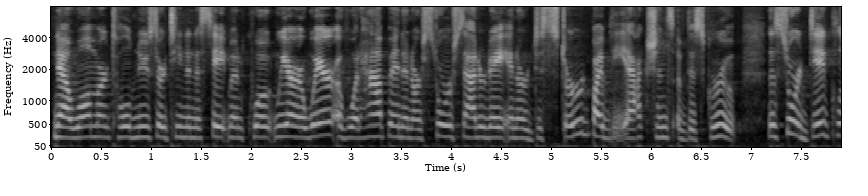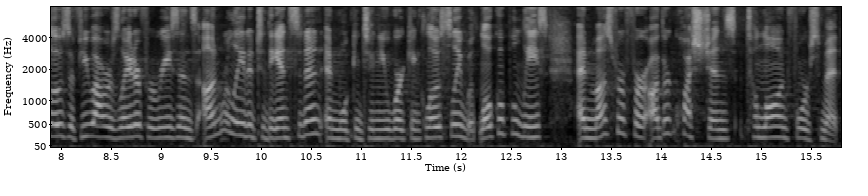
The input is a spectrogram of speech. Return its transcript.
Now, Walmart told News 13 in a statement, quote, we are aware of what happened in our store Saturday and are disturbed by the actions of this group. The store did close a few hours later for reasons unrelated to the incident and will continue working closely with local police and must refer other questions to law enforcement.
